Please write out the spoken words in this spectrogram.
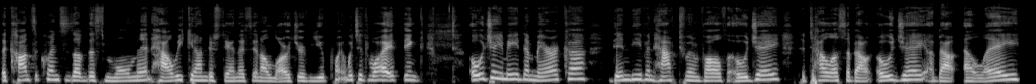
the consequences of this moment, how we can understand this in a larger viewpoint, which is why I think OJ Made in America didn't even have to involve OJ to tell us about OJ, about LA,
